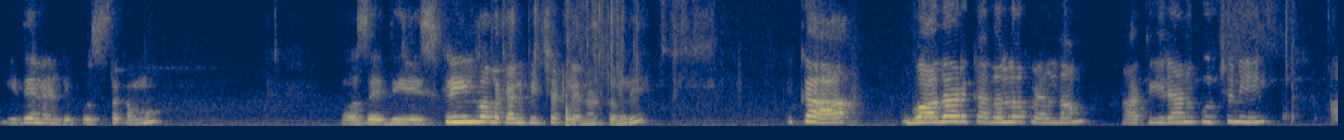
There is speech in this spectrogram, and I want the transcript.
ఇదేనండి పుస్తకము. బహుశా ఇది స్క్రీన్ వల్ల కనిపించట్లేనట్టుంది. ఇంకా గోదావరి కథల్లోకి వెళ్దాం. ఆ తీరాన్ని కూర్చుని ఆ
